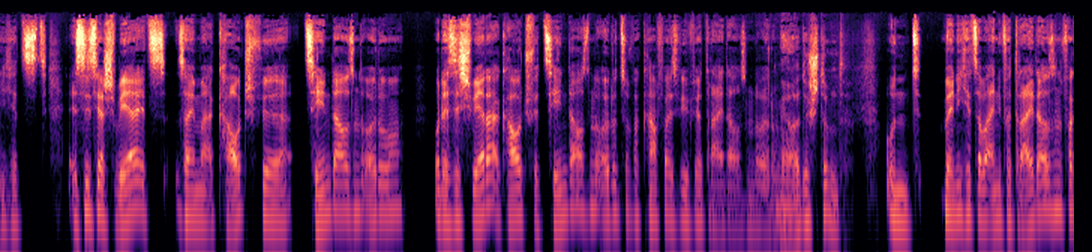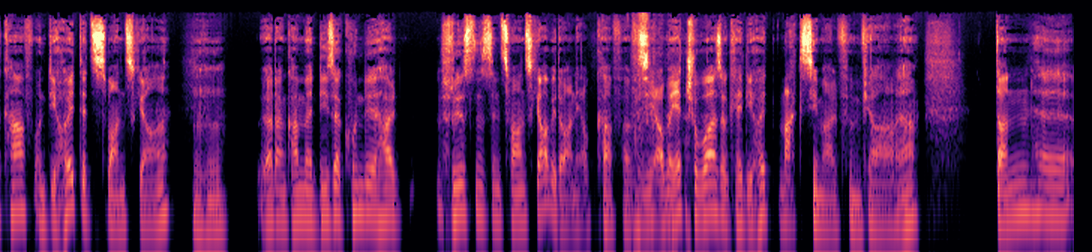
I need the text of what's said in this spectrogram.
ich jetzt, es ist ja schwer, jetzt, sage ich mal, eine Couch für 10.000 Euro Oder es ist schwerer, eine Couch für 10.000 Euro zu verkaufen, als wie für 3.000 Euro. Ja, das stimmt. Und wenn ich jetzt aber eine für 3.000 verkaufe und die heute jetzt 20 Jahre, Mhm. ja, dann kann mir dieser Kunde halt frühestens in 20 Jahren wieder eine abkaufen. Wenn ich aber jetzt schon weiß, okay, die heute maximal fünf Jahre, ja, dann, äh,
